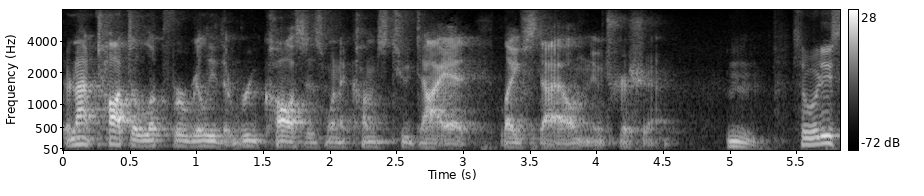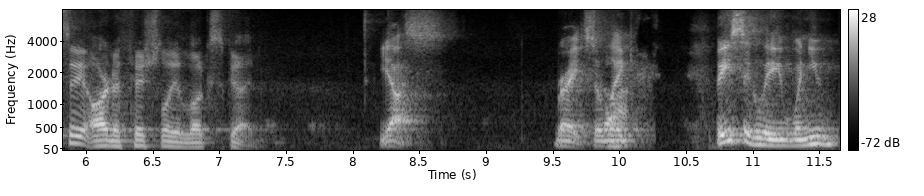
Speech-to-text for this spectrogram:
they're not taught to look for really the root causes when it comes to diet lifestyle and nutrition. Mm. so what do you say artificially looks good? Yes. Right so like basically when you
